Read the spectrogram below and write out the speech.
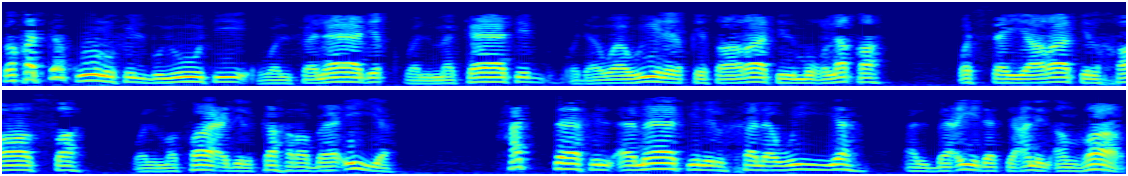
فقد تكون في البيوت والفنادق والمكاتب ودواوين القطارات المغلقة والسيارات الخاصة والمصاعد الكهربائية حتى في الأماكن الخلوية البعيدة عن الأنظار.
